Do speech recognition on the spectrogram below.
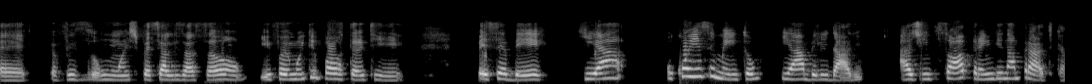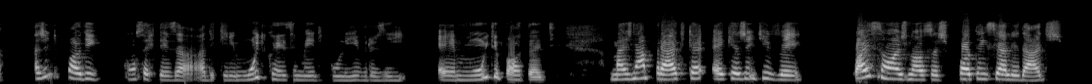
É, eu fiz uma especialização e foi muito importante perceber que a, o conhecimento e a habilidade a gente só aprende na prática. A gente pode, com certeza, adquirir muito conhecimento com livros e é muito importante, mas na prática é que a gente vê quais são as nossas potencialidades,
